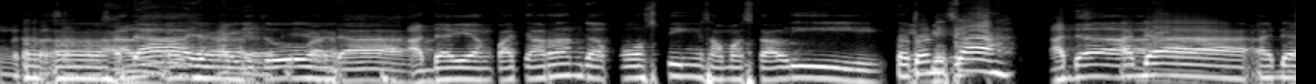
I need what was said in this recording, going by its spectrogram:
nggak ada perasaan sama sekali. ada yang kayak Ada. gitu Iya. ada Ada yang pacaran nggak posting sama sekali. Yang biasanya- nikah Ada. ada, ada,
